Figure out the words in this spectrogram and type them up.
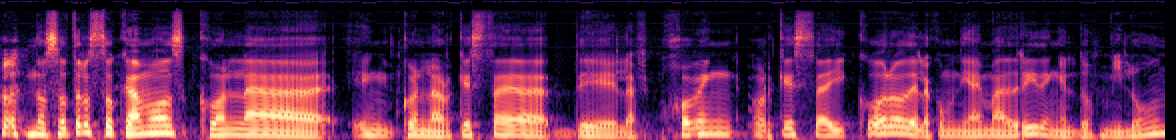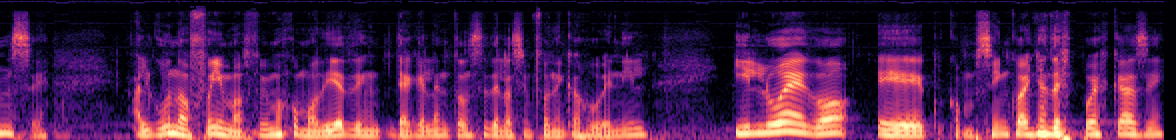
Nosotros tocamos con la, con la orquesta de la joven orquesta y coro de la Comunidad de Madrid en el 2011. Algunos fuimos, fuimos como 10 de, aquel entonces de la Sinfónica Juvenil. Y luego, eh, como cinco años después casi,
